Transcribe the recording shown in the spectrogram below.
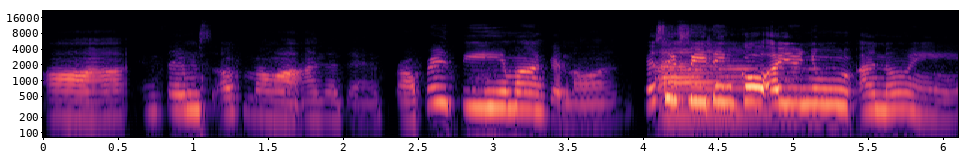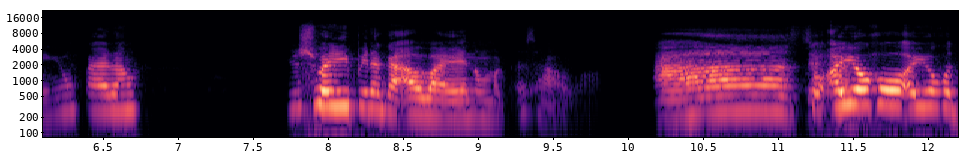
ah in terms of mga, ano din, property, mga ganon. Kasi Ah. feeling ko, ayun yung, ano eh, yung parang, usually pinag-aawayan ng mag-asawa. Ah, So, ayoko, ayoko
